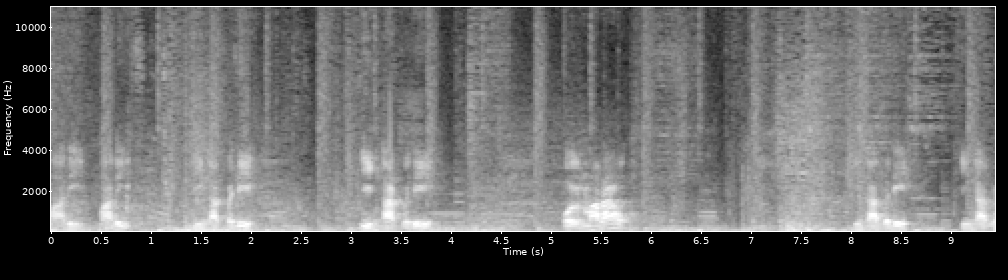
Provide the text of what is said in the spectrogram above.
มาดิ มาดิ ยิงอัดไปดิ ยิงอัดไปดิ โอ้ยมันมาแล้ว ยิงอัดไปดิ ยิงอัดไป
